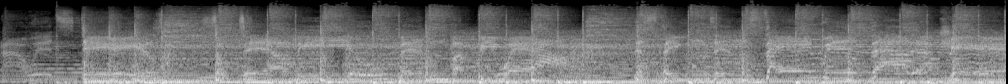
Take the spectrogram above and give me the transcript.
Now it stays, so tell me open, but beware. This thing's without a care,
